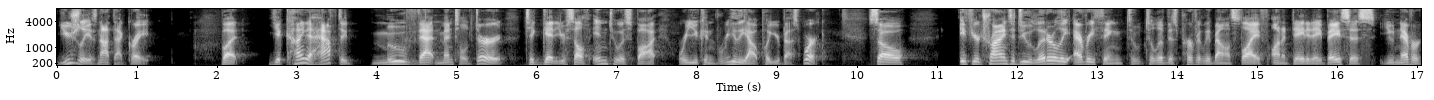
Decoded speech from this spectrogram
usually is not that great. But you kind of have to move that mental dirt to get yourself into a spot where you can really output your best work. So if you're trying to do literally everything to, to live this perfectly balanced life on a day to day basis, you never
